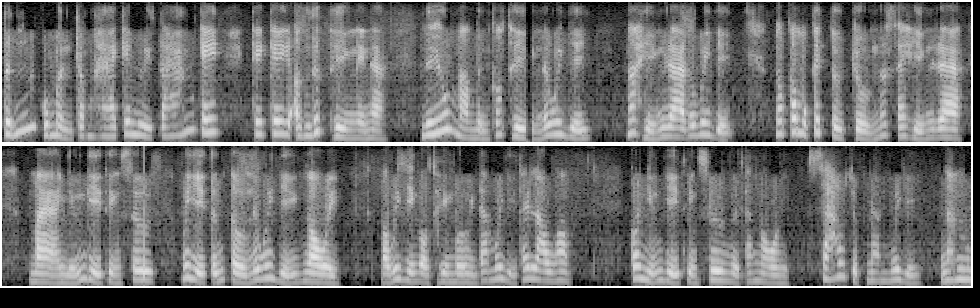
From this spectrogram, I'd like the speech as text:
tính của mình trong hai cái 18 cái cái cái ân đức thiền này nè, nếu mà mình có thiền đó quý vị, nó hiện ra đó quý vị. Nó có một cái từ trường nó sẽ hiện ra mà những vị thiền sư quý vị tưởng tượng nếu quý vị ngồi, mà quý vị ngồi thiền 10 năm, quý vị thấy lâu không? Có những vị thiền sư người ta ngồi 60 năm, quý vị 50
